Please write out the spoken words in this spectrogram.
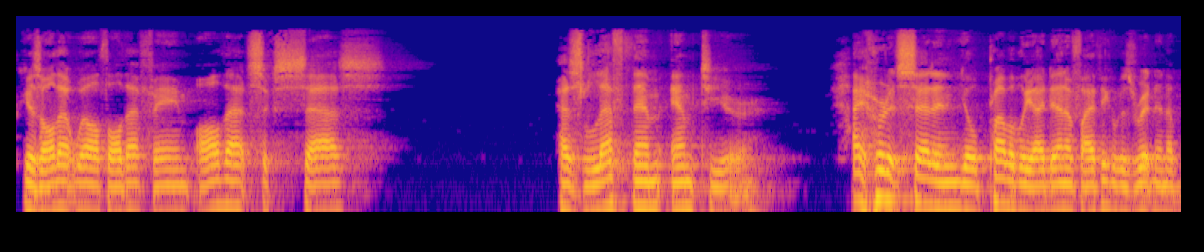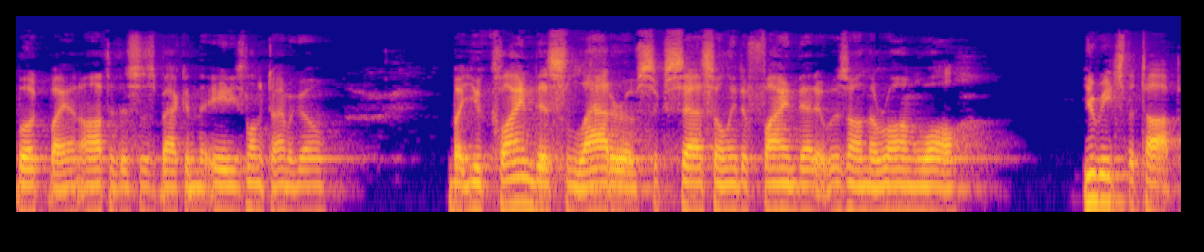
Because all that wealth, all that fame, all that success has left them emptier. I heard it said, and you'll probably identify, I think it was written in a book by an author. This is back in the 80s, long time ago. But you climb this ladder of success only to find that it was on the wrong wall. You reach the top.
